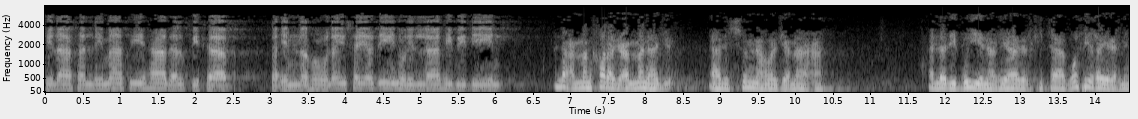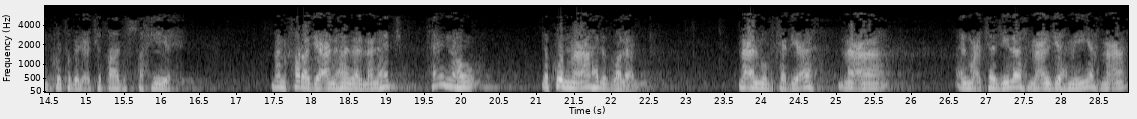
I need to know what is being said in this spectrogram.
خلافا لما في هذا الكتاب فإنه ليس يدين لله بدين. نعم من خرج عن منهج أهل السنة والجماعة الذي بين في هذا الكتاب وفي غيره من كتب الاعتقاد الصحيح من خرج عن هذا المنهج فإنه يكون مع أهل الضلال مع المبتدعة مع المعتزلة مع الجهمية مع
